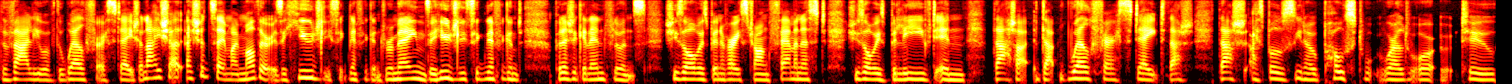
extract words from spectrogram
the value of the welfare state, and I, sh- I should say my mother is a hugely significant, remains a hugely significant political influence. She's always been a very strong feminist. She's always believed in that uh, that welfare state, that that I suppose you know post World War II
